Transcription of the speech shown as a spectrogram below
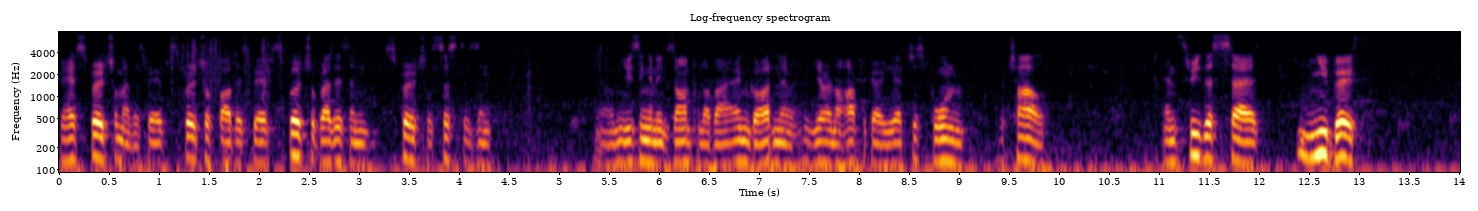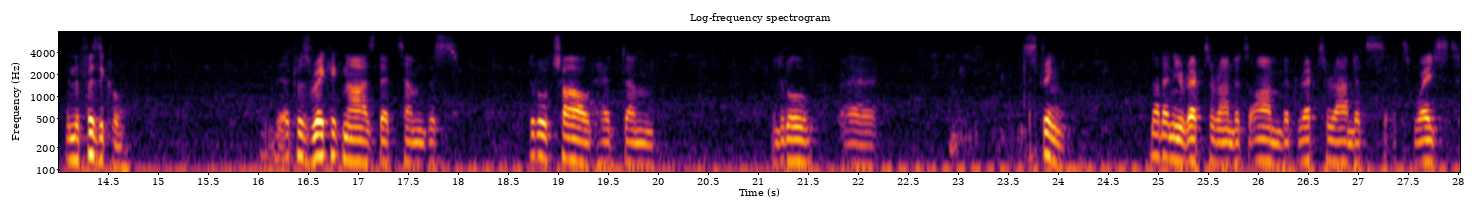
We have spiritual mothers, we have spiritual fathers, we have spiritual brothers and spiritual sisters. And you know, I'm using an example of our own gardener a year and a half ago. He had just born a child. And through this uh, new birth in the physical, it was recognized that um, this little child had um, a little uh, string, not only wrapped around its arm, but wrapped around its, its waist.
